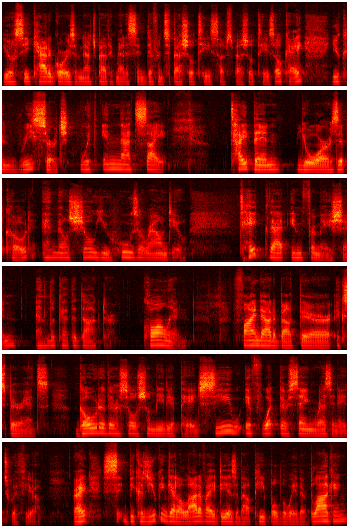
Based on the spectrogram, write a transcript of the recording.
You'll see categories of naturopathic medicine, different specialties, subspecialties. Okay, you can research within that site. Type in your zip code, and they'll show you who's around you. Take that information and look at the doctor. Call in, find out about their experience. Go to their social media page, see if what they're saying resonates with you right? Because you can get a lot of ideas about people the way they're blogging,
